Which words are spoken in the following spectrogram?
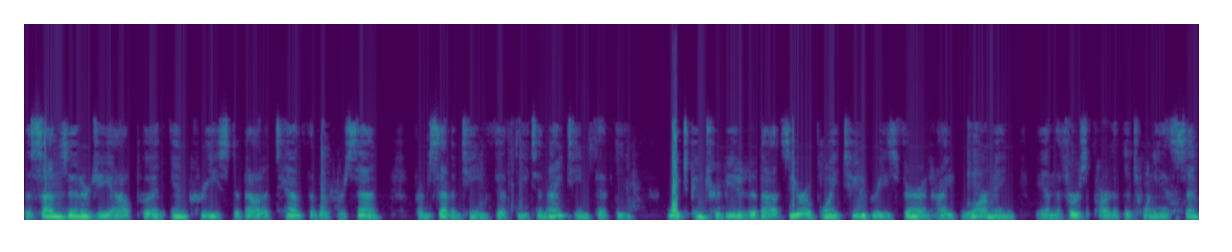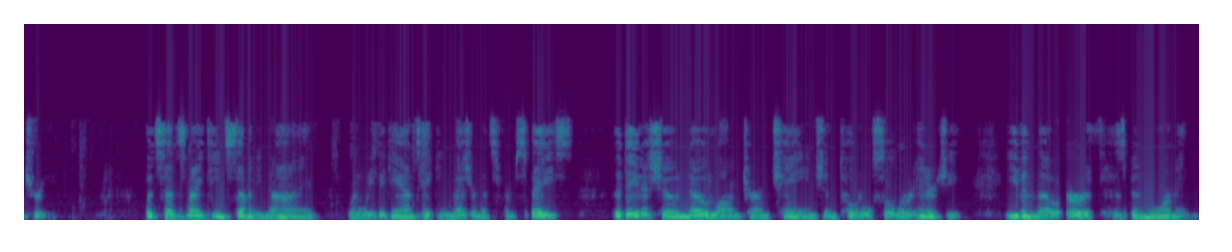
The sun's energy output increased about a tenth of a percent from 1750 to 1950, which contributed about 0.2 degrees Fahrenheit warming in the first part of the 20th century. But since 1979, when we began taking measurements from space, the data show no long-term change in total solar energy, even though Earth has been warming.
